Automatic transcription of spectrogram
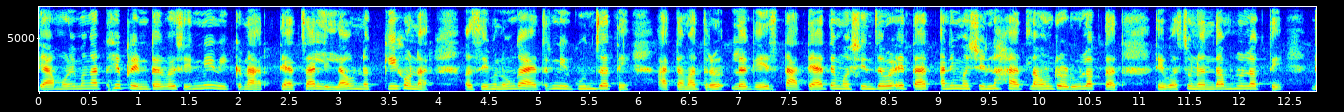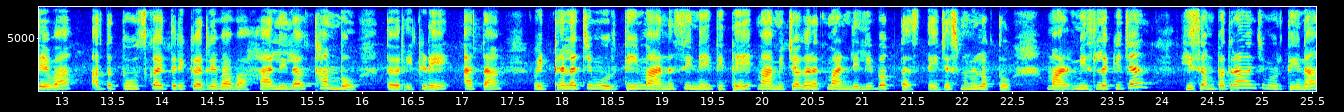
त्यामुळे मग आता हे प्रिंटर मशीन मी विकणार त्याचा लिलाव नक्की होणार असे म्हणून गायत्री निघून जाते. आता मात्र लगेच तात्या त्या मशीनजवळ येतात आणि मशीनला हात लावून रडू लागतात. तेव्हा सुनंदा म्हणू लागते देवा आता तूच काहीतरी कर रे बाबा. हा लिलाव थांबव. तर इकडे आता विठ्ठलाची मूर्ती मानसीने तिथे मामीच्या घरात मांडलेली बघताच तेजस म्हणू लागतो. मा मिस लकीच्या? ही संपतरावांची मूर्ती ना?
